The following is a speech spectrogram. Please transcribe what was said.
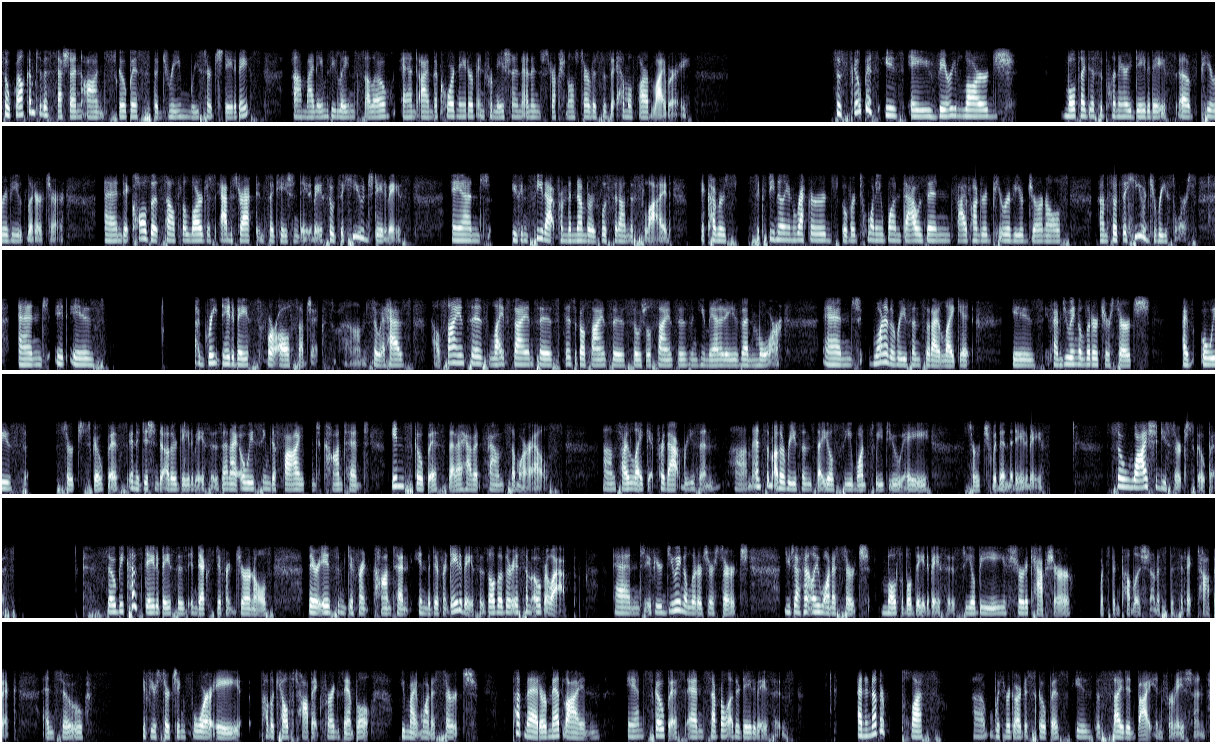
So welcome to this session on Scopus, the DREAM Research Database. Uh, my name is Elaine Sullo, and I'm the Coordinator of Information and Instructional Services at Himmelfarb Library. So Scopus is a very large multidisciplinary database of peer-reviewed literature, and it calls itself the largest abstract and citation database. So it's a huge database, and you can see that from the numbers listed on this slide. It covers 60 million records, over 21,500 peer reviewed journals. Um, so it's a huge resource. And it is a great database for all subjects. Um, so it has health sciences, life sciences, physical sciences, social sciences, and humanities, and more. And one of the reasons that I like it is if I'm doing a literature search, I've always search Scopus in addition to other databases, and I always seem to find content in Scopus that I haven't found somewhere else. Um, so I like it for that reason, um, and some other reasons that you'll see once we do a search within the database. So why should you search Scopus? So because databases index different journals, there is some different content in the different databases, although there is some overlap. And if you're doing a literature search, you definitely want to search multiple databases. So you'll be sure to capture what's been published on a specific topic. And so if you're searching for a public health topic, for example, you might want to search PubMed or Medline and Scopus and several other databases. And another plus uh, with regard to Scopus is the cited by information,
